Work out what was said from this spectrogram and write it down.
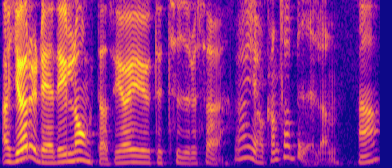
Ja, gör du det? Det är långt alltså. Jag är ute i Tyresö. Ja, jag kan ta bilen. Ja.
